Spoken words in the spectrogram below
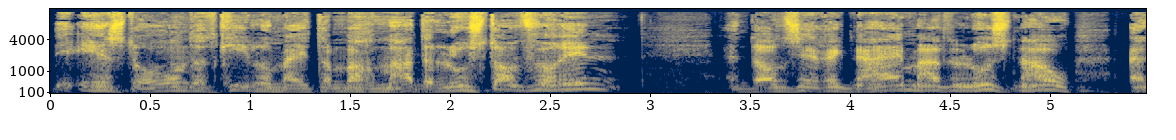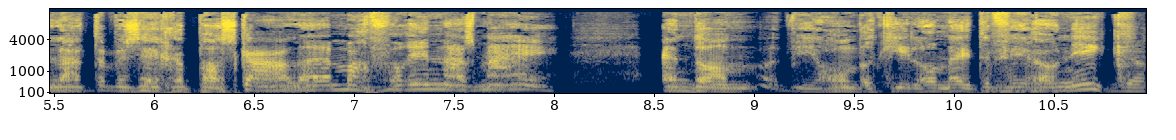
de eerste 100 kilometer mag Madeloes dan voorin. En dan zeg ik, nee, Madeloes, nou, eh, laten we zeggen Pascale mag voorin naast mij. En dan weer 100 kilometer Veronique.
